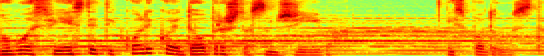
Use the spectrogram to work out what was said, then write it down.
mogu osvijestiti koliko je dobro što sam živa, ispod usta.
